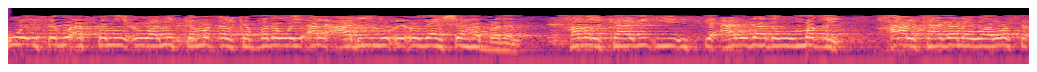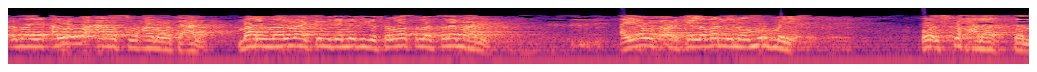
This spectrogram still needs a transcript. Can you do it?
huwa isagu assamiicu waa midka maqalka badan wey alcaliimu ee ogaanshaha badan. Hadalkaagii iyo isticaadadaada wuu maqli. Xaalkaagana waa la socdaaye alla u caro subxaana wa tacala maalin maalmaha ka mid a nebiga salawatullahi wasalaamu calayh ayaa wuxuu arkay laba nin oo murmaya oo isku xanaaqsan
